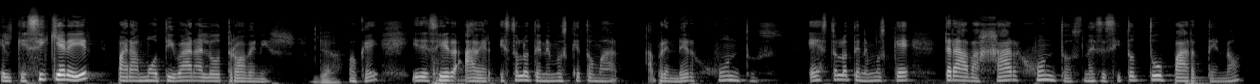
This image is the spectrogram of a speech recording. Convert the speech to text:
el que sí quiere ir para motivar al otro a venir. Ya. ¿Ok? Y decir, a ver, esto lo tenemos que tomar, aprender juntos. Esto lo tenemos que trabajar juntos. Necesito tu parte, ¿no?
